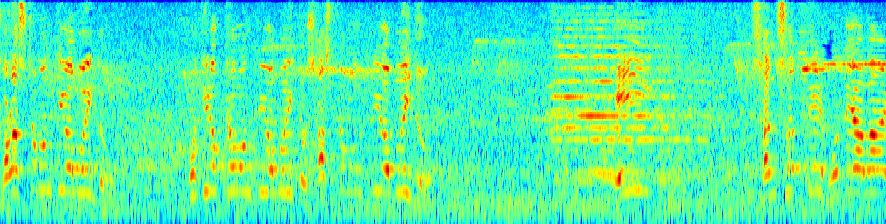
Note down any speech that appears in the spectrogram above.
স্বরাষ্ট্রমন্ত্রী অবৈধ প্রতিরক্ষামন্ত্রী অবৈধ, স্বাস্থ্যমন্ত্রী অবৈধ। এই সাংসদদের ভোটে আবার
